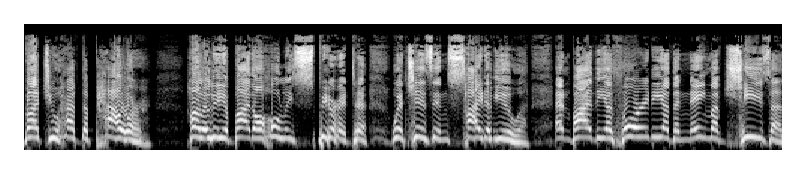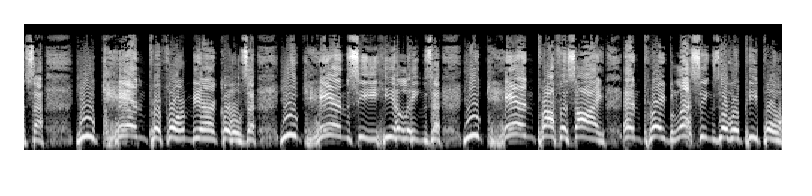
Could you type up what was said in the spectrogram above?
but you have the power Hallelujah. By the Holy Spirit, uh, which is inside of you. And by the authority of the name of Jesus, uh, you can perform miracles. You can see healings. You can prophesy and pray blessings over people.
